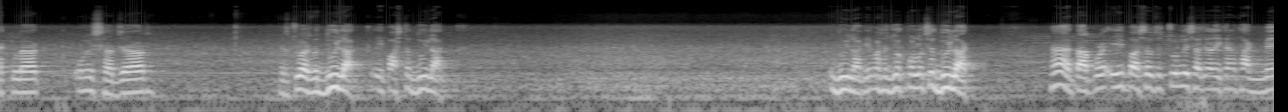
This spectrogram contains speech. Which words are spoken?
এক লাখ উনিশ হাজার, এটা চলে আসবে দুই লাখ, এই পাঁচটা দুই লাখ। দুই লাখ, এই পাশে যোগ করলে হচ্ছে দুই লাখ। হ্যাঁ তারপরে এই পাশে হচ্ছে চল্লিশ হাজার এখানে থাকবে।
